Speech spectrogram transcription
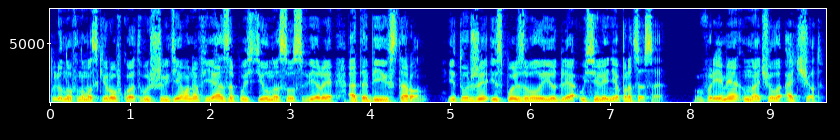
Плюнув на маскировку от высших демонов, я запустил насос веры от обеих сторон и тут же использовал ее для усиления процесса. Время начало отчет.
